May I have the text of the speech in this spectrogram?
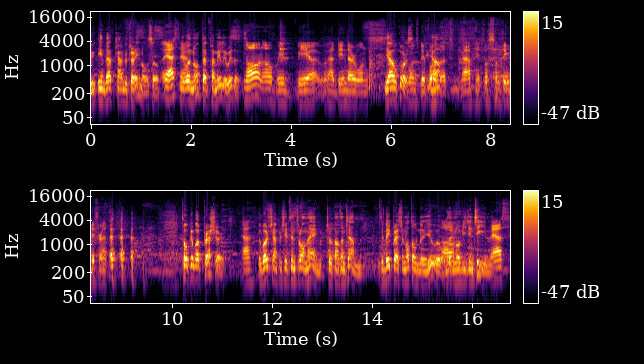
In that kind of terrain, also. Yes, You yeah. were not that familiar with it. No, no, we we uh, had been there once. Yeah, of course. Once before, Yeah. but yeah, it was something different. Talking about pressure, yeah. the World Championships in Trondheim 2010. It's a big pressure not only on you, on the Oh. Norwegian team. Yes.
